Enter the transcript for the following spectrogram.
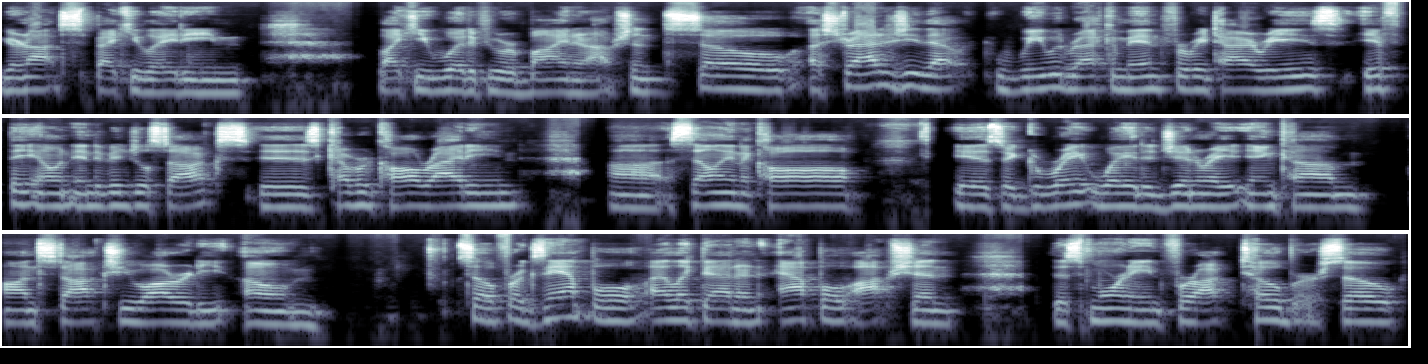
you're not speculating like you would if you were buying an option. So a strategy that we would recommend for retirees if they own individual stocks is covered call writing. Uh, selling a call is a great way to generate income on stocks you already own. So, for example, I looked at an Apple option this morning for October. So,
